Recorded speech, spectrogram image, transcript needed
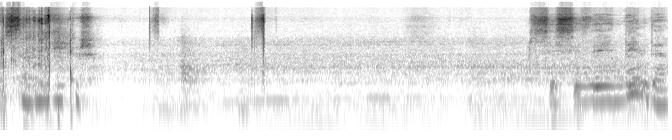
Bir saniye dur. Sessizliğin değil de.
